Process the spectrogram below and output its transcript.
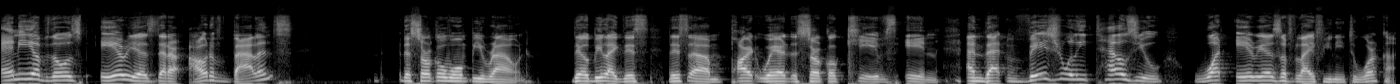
any of those areas that are out of balance, the circle won't be round there'll be like this this um, part where the circle caves in and that visually tells you what areas of life you need to work on.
